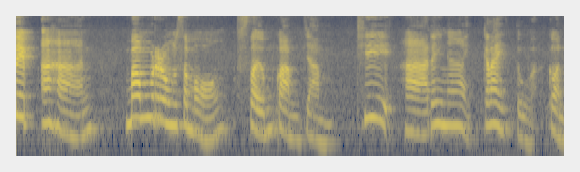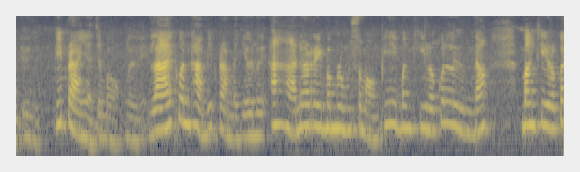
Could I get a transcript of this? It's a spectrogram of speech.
10 อาหารบำรุงสมองเสริมความจำที่หาได้ง่ายใกล้ตัวก่อนอื่น พี่ปลายอยากจะบอกเลย หลายคนถามพี่ปลายมาเยอะเลย อาหารอะไรบำรุงสมองพี่บางทีเราก็ลืมเนาะบางทีเราก็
